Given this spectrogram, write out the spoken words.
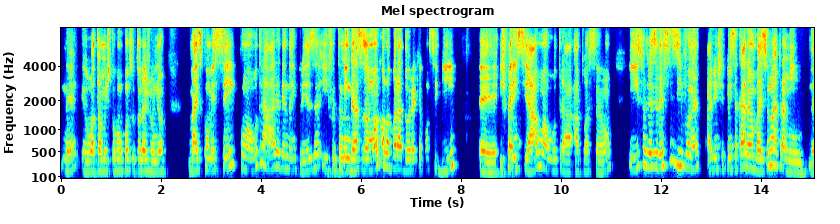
né? Eu atualmente estou como consultora júnior mas comecei com a outra área dentro da empresa e foi também graças a uma colaboradora que eu consegui é, experienciar uma outra atuação e isso às vezes é decisivo, né? A gente pensa, caramba, isso não é para mim, né?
